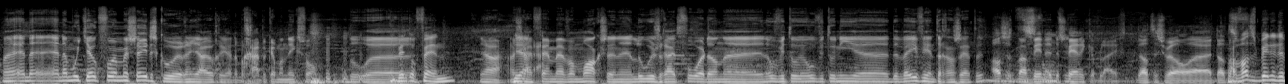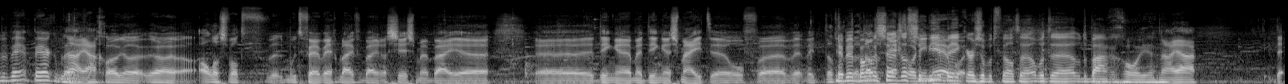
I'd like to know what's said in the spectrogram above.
Maar- En, en dan moet je ook voor een Mercedes coureur gaan juichen. Ja, daar begrijp ik helemaal niks van. Ik bedoel, eh, je bent toch fan? ja, als Ja. jij fan bent van Max en eh, Lewis rijdt voor, dan eh, hoef, je toen, hoef je toen niet eh, de weven in te gaan zetten. Als het maar binnen de perken blijft. Dat is wel... eh, dat Maar wat is binnen de perken blijven? nou ja, gewoon eh, eh, alles wat moet ver weg blijven bij racisme, bij eh, eh, dingen met dingen smijten of... eh, weet, dat, Je bent bang dat, dat ze wordt. bierbekers op het veld, eh, op, het, eh, op de baan gaan gooien. Nou ja, de-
